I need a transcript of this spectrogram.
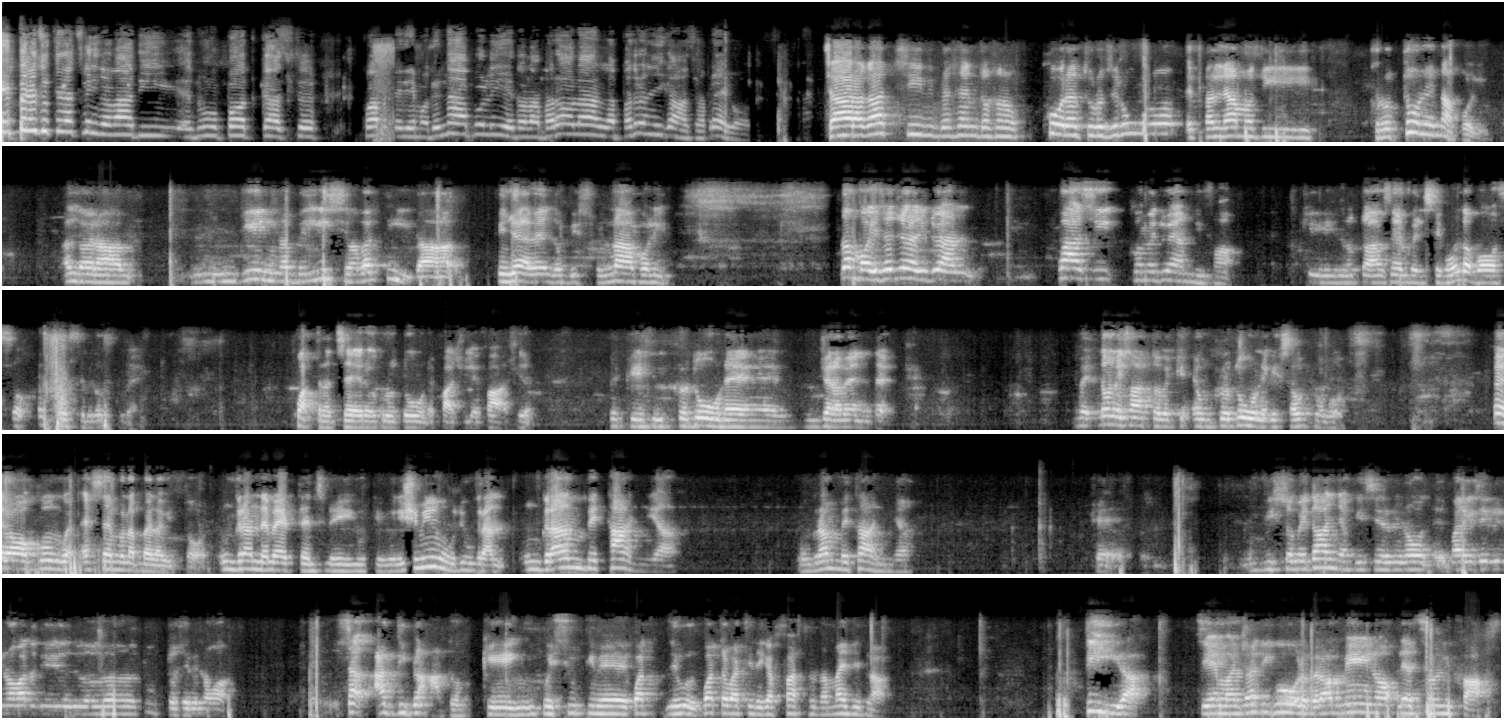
E a tutti ragazzi, ben ritrovati un nuovo podcast. Qua parleremo del Napoli e do la parola al padrone di casa, prego. Ciao ragazzi, vi presento, sono Cuore 001 e parliamo di Crotone Napoli. Allora, ieri una bellissima partita, sinceramente ho visto il Napoli, non voglio esagerare, di due anni, quasi come due anni fa, che lottava sempre il secondo posto e forse per lo scudetto. 4-0 Crotone, facile facile, perché il Crotone, sinceramente, beh, non esatto perché è un Crotone che sta otto posto, però comunque è sempre una bella vittoria. Un grande Mertens negli ultimi 15 minuti, un gran, un gran Betagna, un gran Betagna. Cioè, ho visto Betagna che si è rinnovato, pare che si è rinnovato di, eh, tutto, si è rinnovato. Sa- ha diplato che in queste ultime quattro, quattro partite che ha fatto non ha mai diplato. Tira, si è mangiato i gol, però almeno le azioni li fa.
